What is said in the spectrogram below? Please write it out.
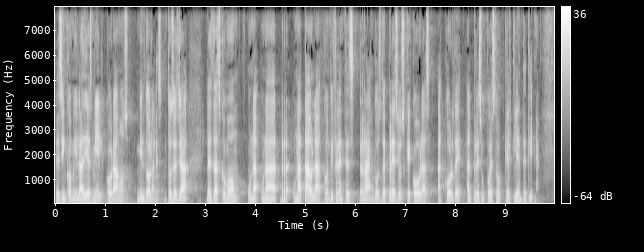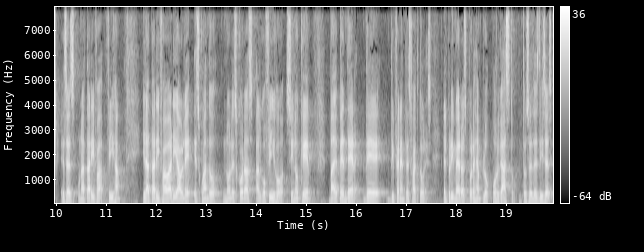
De cinco mil a diez mil, cobramos mil dólares. Entonces ya les das como una, una, una tabla con diferentes rangos de precios que cobras acorde al presupuesto que el cliente tiene. Esa es una tarifa fija. Y la tarifa variable es cuando no les cobras algo fijo, sino que va a depender de diferentes factores. El primero es, por ejemplo, por gasto. Entonces les dices,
